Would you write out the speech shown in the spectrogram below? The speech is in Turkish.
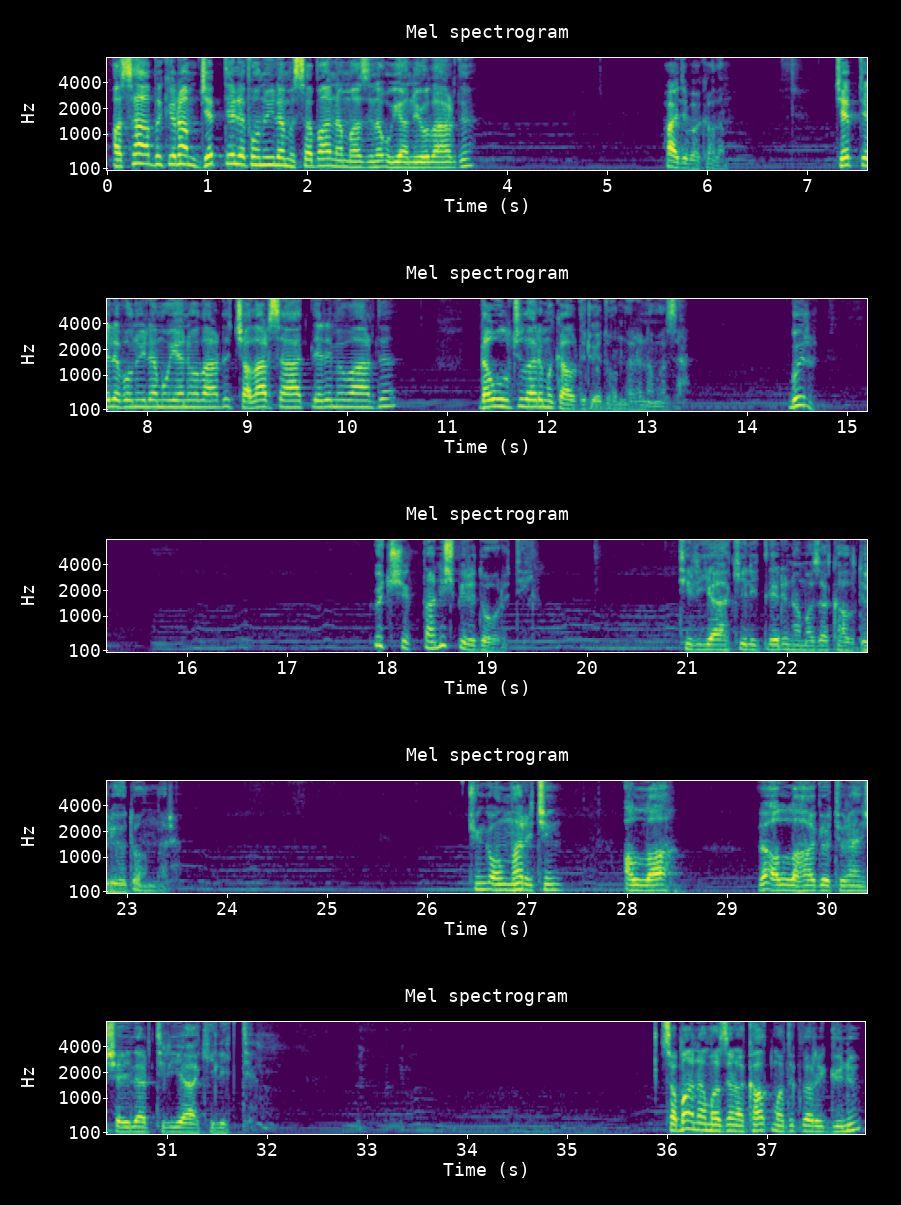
Ashab-ı kiram cep telefonuyla mı sabah namazına uyanıyorlardı? Hadi bakalım. Cep telefonuyla mı uyanıyorlardı? Çalar saatleri mi vardı? Davulcuları mı kaldırıyordu onları namaza? Buyurun. Üç şıktan hiçbiri doğru değil. Tiryakilikleri namaza kaldırıyordu onları. Çünkü onlar için Allah ve Allah'a götüren şeyler tiryakilikti. Sabah namazına kalkmadıkları günü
